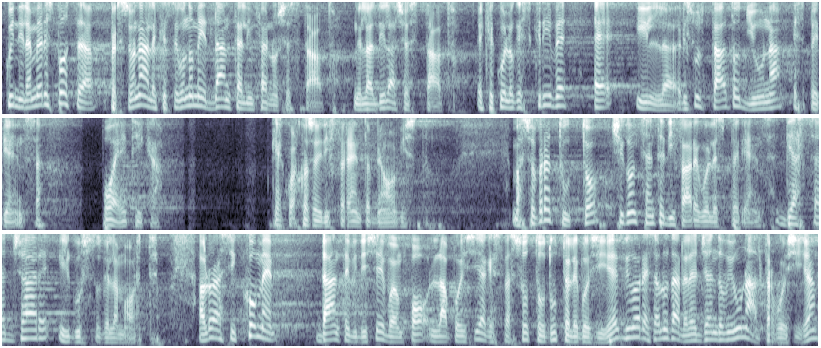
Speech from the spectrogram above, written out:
Quindi la mia risposta personale è che secondo me Dante all'inferno c'è stato, nell'aldilà c'è stato, e che quello che scrive è il risultato di una esperienza poetica, che è qualcosa di differente, abbiamo visto. Ma soprattutto ci consente di fare quell'esperienza, di assaggiare il gusto della morte. Allora, siccome Dante, vi dicevo, è un po' la poesia che sta sotto tutte le poesie, vi vorrei salutare leggendovi un'altra poesia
